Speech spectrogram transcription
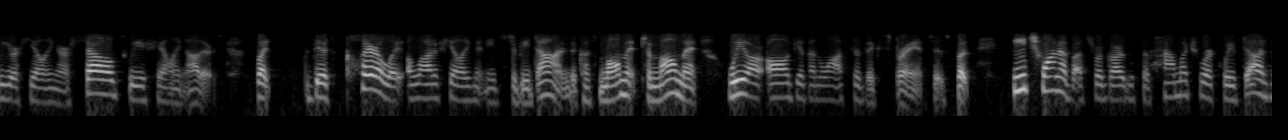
We are healing ourselves, we are healing others. But there's clearly a lot of healing that needs to be done because moment to moment, we are all given lots of experiences. But each one of us, regardless of how much work we've done,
